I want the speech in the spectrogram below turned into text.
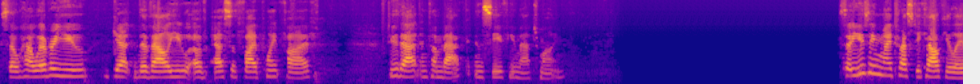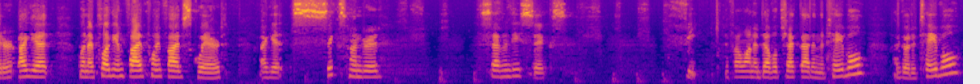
So however you get the value of s of 5.5, do that and come back and see if you match mine. So using my trusty calculator, I get, when I plug in 5.5 squared, I get 676 feet. If I want to double check that in the table, I go to table.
